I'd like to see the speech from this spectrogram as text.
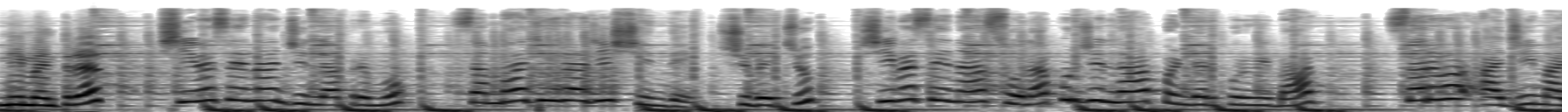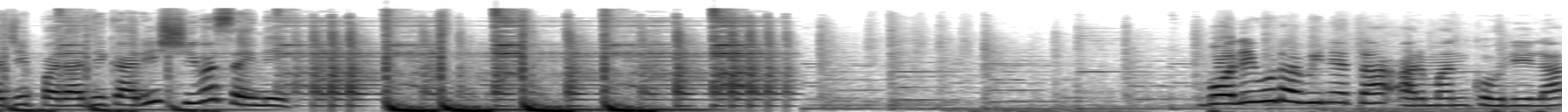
निमंत्रक शिवसेना जिल्हा प्रमुख संभाजीराजे शिंदे. शुभेच्छुक शिवसेना सोलापूर जिल्हा पंढरपूर विभाग. सर्व आजी माजी पदाधिकारी शिवसैनिक. बॉलिवूड अभिनेता अरमान कोहलीला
